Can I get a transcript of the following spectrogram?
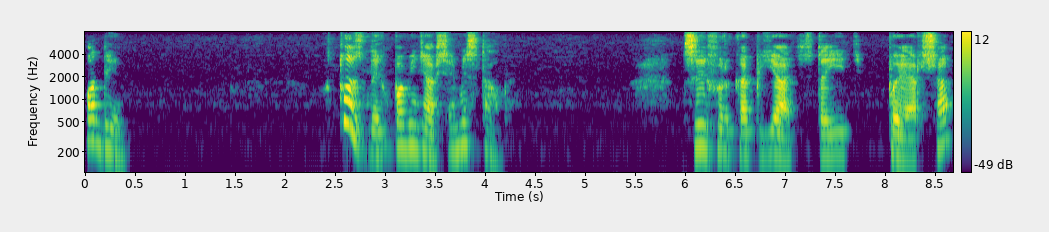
1. Хто з них помінявся містами? Циферка 5 стоїть перша,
